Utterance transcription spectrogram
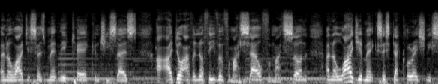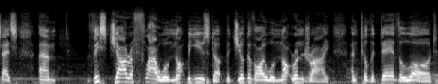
And Elijah says, Make me a cake. And she says, I, I don't have enough even for myself and my son. And Elijah makes this declaration. He says, um, this jar of flour will not be used up, the jug of oil will not run dry until the day the Lord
